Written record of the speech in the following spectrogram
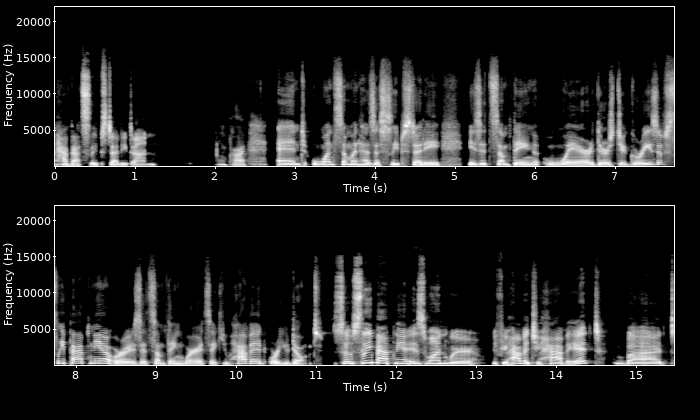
have that sleep study done. Okay. And once someone has a sleep study, is it something where there's degrees of sleep apnea, or is it something where it's like you have it or you don't? So, sleep apnea is one where if you have it, you have it. But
